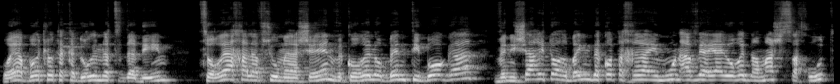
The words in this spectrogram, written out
הוא היה בועט לו את הכדורים לצדדים, צורח עליו שהוא מעשן וקורא לו בן טיבוגה ונשאר איתו 40 דקות אחרי האימון, אבי היה יורד ממש סחוט,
